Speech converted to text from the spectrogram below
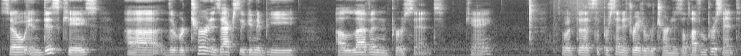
So in this case, uh, the return is actually going to be 11%. Okay, so that's the percentage rate of return is 11%.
